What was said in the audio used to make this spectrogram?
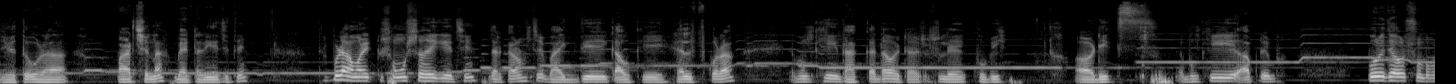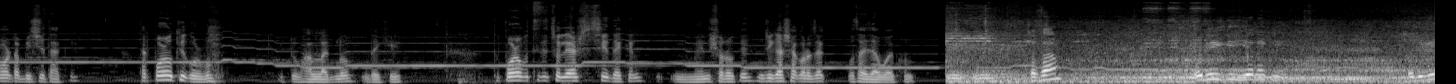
যেহেতু ওরা পারছে না ব্যাটটা নিয়ে যেতে। তারপরে আমার একটু সমস্যা হয়ে গিয়েছে, যার কারণ হচ্ছে বাইক দিয়ে কাউকে হেল্প করা এবং কি ধাক্কা দেওয়া, এটা আসলে খুবই রিক্স এবং কি আপনি পড়ে যাওয়ার সম্ভাবনাটা বেশি থাকে। তারপরেও কি করব? একটু ভালো লাগল দেখে। তো পরবর্তীতে চলে আসছি, দেখেন মেন সড়কে। জিজ্ঞাসা করা যাক, কোথায় যাব এখন? ওদিকে কি ইয়ে নাকি? ওদিকে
